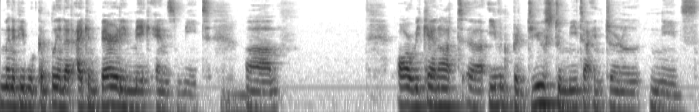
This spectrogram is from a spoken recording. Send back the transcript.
many people complain that I can barely make ends meet. Um, or we cannot uh, even produce to meet our internal needs.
